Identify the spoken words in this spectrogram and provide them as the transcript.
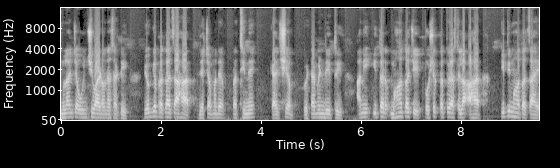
मुलांच्या उंची वाढवण्यासाठी योग्य प्रकारचा आहार ज्याच्यामध्ये प्रथिने कॅल्शियम व्हिटॅमिन डी थ्री आणि इतर महत्वाची पोषक तत्वे असलेला आहार किती महत्त्वाचा आहे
